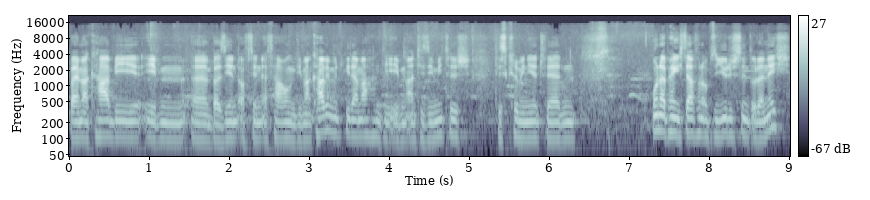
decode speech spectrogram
Bei Maccabi eben äh, basierend auf den Erfahrungen, die Maccabi-Mitglieder machen, die eben antisemitisch diskriminiert werden, unabhängig davon, ob sie jüdisch sind oder nicht.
